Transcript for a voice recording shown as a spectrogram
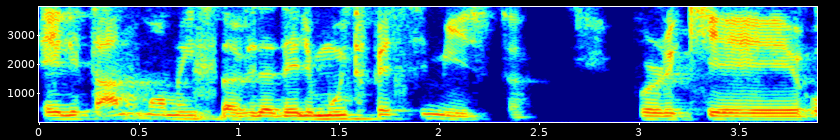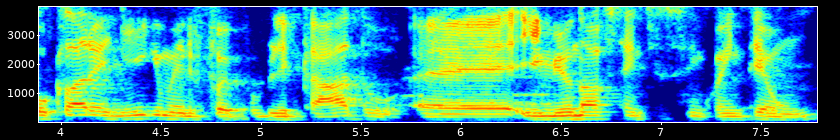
ele está num momento da vida dele muito pessimista. Porque o Claro Enigma ele foi publicado é, em 1951,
